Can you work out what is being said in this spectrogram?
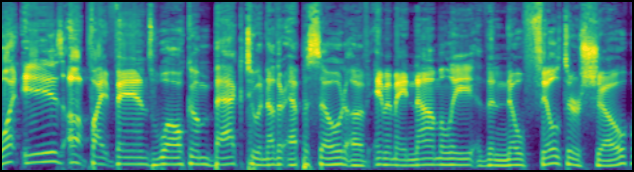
What is up, fight fans? Welcome back to another episode of MMA Anomaly, the No Filter Show.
